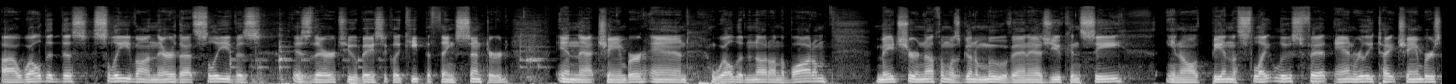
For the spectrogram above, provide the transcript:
uh, welded this sleeve on there. That sleeve is, is there to basically keep the thing centered in that chamber and welded a nut on the bottom. Made sure nothing was going to move. And as you can see, you know, being the slight loose fit and really tight chambers,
